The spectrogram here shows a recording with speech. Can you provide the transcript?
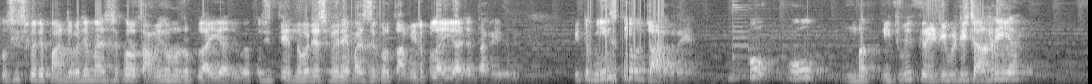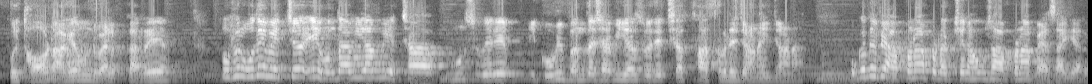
ਤੁਸੀਂ ਸਵੇਰੇ 5 ਵਜੇ ਮੈਸੇਜ ਕਰੋ ਤਾਂ ਵੀ ਤੁਹਾਨੂੰ ਰਿਪਲਾਈ ਆ ਜਾਊਗਾ। ਤੁਸੀਂ 3 ਵਜੇ ਸਵੇਰੇ ਮੈਸੇਜ ਕਰੋ ਤਾਂ ਵੀ ਰਿਪਲਾਈ ਆ ਜਾਂਦਾ ਕਈ ਵਾਰੀ। ਇਟ ਮੀਨਸ ਕਿ ਉਹ ਜਾਗ ਰਹੇ ਆ। ਉਹ ਉਹ ਇਟ ਵੀ ਕ੍ਰੀਏਟੀਵਿਟੀ ਚੱਲ ਰਹੀ ਆ। ਕੋਈ ਥਾਟ ਆ ਗਿਆ ਉਹਨੂੰ ਡਿਵੈਲਪ ਕਰ ਰਹੇ ਆ। ਤਾਂ ਫਿਰ ਉਹਦੇ ਵਿੱਚ ਇਹ ਹੁੰਦਾ ਵੀ ਯਾਰ ਵੀ ਅੱਛਾ ਹੁਣ ਸਵੇਰੇ ਇੱਕ ਉਹ ਵੀ ਬੰਦਸ਼ ਆ ਵੀ ਯਾਰ ਸਵੇਰੇ 7 ਵਜੇ ਜਾਣਾ ਹੀ ਜਾਣਾ। ਉਹ ਕਹਿੰਦੇ ਫਿਰ ਆਪਣਾ ਪ੍ਰੋਡਕਸ਼ਨ ਹਾਊਸ ਆਪਣਾ ਪੈਸਾ ਯਾਰ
